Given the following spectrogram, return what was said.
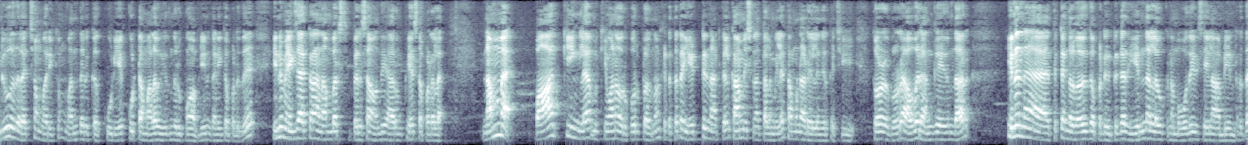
இருபது லட்சம் வரைக்கும் வந்திருக்கக்கூடிய கூட்டம் அளவு இருந்திருக்கும் அப்படின்னு கணிக்கப்படுது. இன்னும் எக்ஸாக்டான நம்பர்ஸ் பெருசாக வந்து யாரும் பேசப்படலை. நம்ம பார்க்கிங்ல முக்கியமான ஒரு பொறுப்பில் இருந்தோம். கிட்டத்தட்ட எட்டு நாட்கள் காமிஷனர் தலைமையில தமிழ்நாடு இளைஞர் கட்சி தோழர்களோடு அவர் அங்க இருந்தார். என்னென்ன திட்டங்கள் வகுக்கப்பட்டுக்கிட்டு இருக்கு அது எந்த அளவுக்கு நம்ம உதவி செய்யலாம் அப்படின்றத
